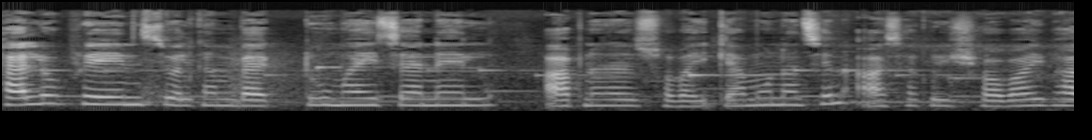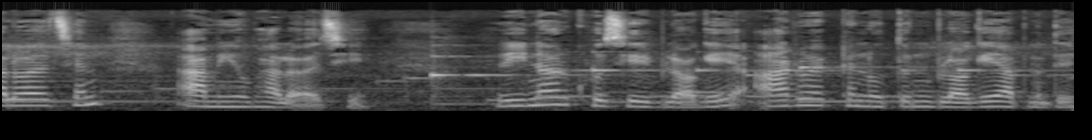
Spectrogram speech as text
Hello friends, welcome back to my channel. আপনারা সবাই কেমন আছেন? আশা করি সবাই ভালো আছেন, আমিও ভালো আছি। রিনার খুশির ব্লগে আরও একটা নতুন ব্লগে আপনাদের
